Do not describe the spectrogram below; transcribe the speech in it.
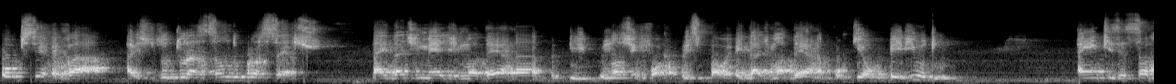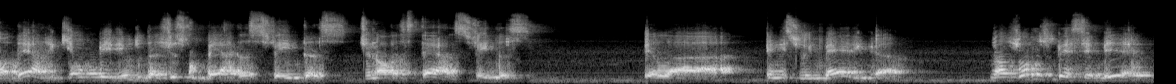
observar a estruturação do processo na Idade Média e Moderna, e o nosso enfoque principal é a Idade Moderna, porque é o período a Inquisição moderna, que é o período das descobertas feitas de novas terras, feitas pela Península Ibérica, nós vamos perceber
